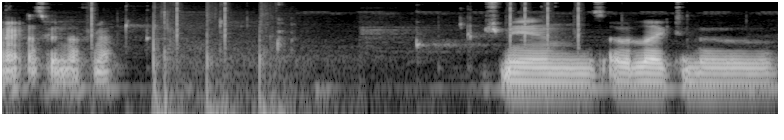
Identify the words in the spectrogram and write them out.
Alright, that's good enough for now. Which means I would like to move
